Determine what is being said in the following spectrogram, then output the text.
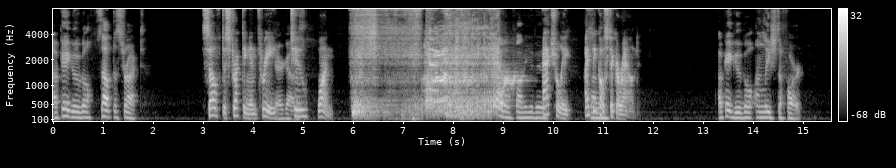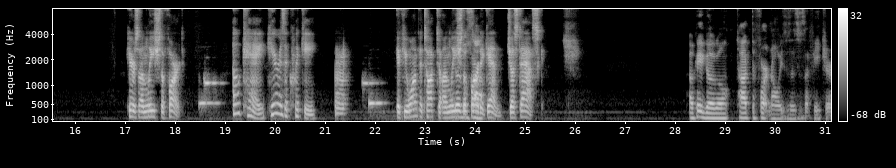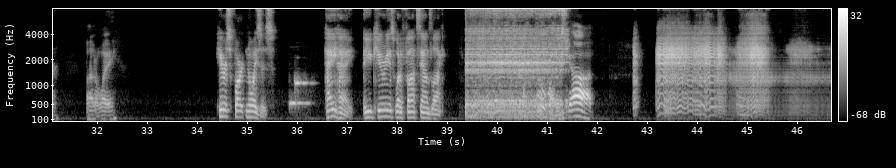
Okay, Google, self destruct. Self destructing in three, two, one. How funny it is. Actually, I funny. think I'll stick around. Okay, Google, unleash the fart. Here's unleash the fart. Okay, here is a quickie. Mm. If you want to talk to Unleash the Fart again, just ask. Okay, Google, talk to fart noises. This is a feature, by the way. Here's fart noises. Hey, hey, are you curious what a fart sounds like? Oh my god.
